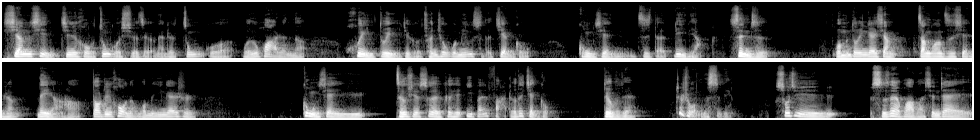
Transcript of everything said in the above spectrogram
相信今后中国学者乃至中国文化人呢，会对这个全球文明史的建构贡献自己的力量，甚至我们都应该像张光直先生那样哈，到最后呢，我们应该是贡献于哲学、社会科学一般法则的建构，对不对？这是我们的使命。说句实在话吧，现在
